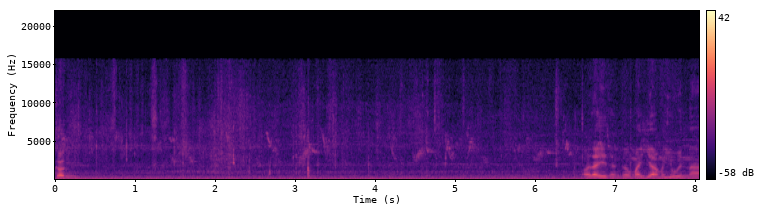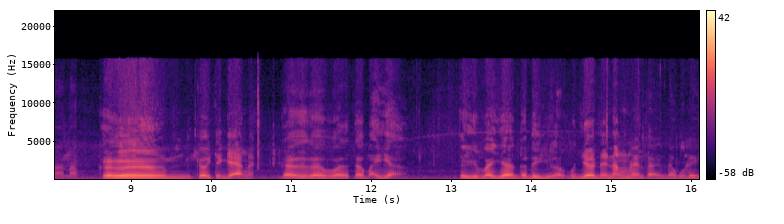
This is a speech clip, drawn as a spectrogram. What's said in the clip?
Cần. Ở đây thường thường mấy giờ mới vui anh Năm? cỡ cỡ trận giảng á cỡ cỡ, 7 giờ cái gì 7 giờ người ta đi dữ lắm bây giờ này nắng này người ta đâu có đi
